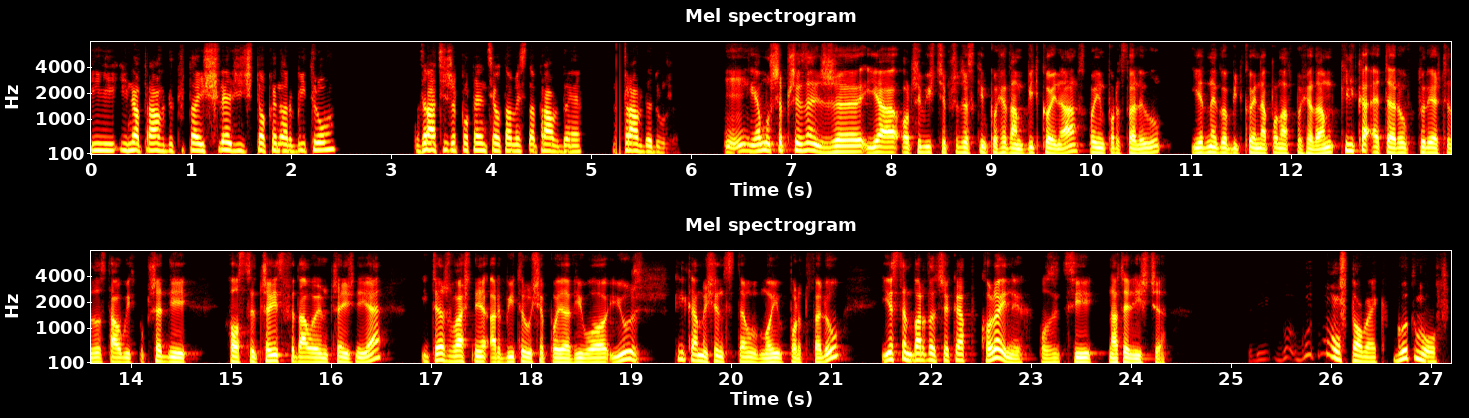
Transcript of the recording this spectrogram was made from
i, i naprawdę tutaj śledzić token Arbitrum, z racji, że potencjał tam jest naprawdę, naprawdę duży. Ja muszę przyznać, że ja oczywiście przede wszystkim posiadam bitcoina w swoim portfelu. Jednego bitcoina ponad posiadam. Kilka eterów, które jeszcze zostały mi z poprzedniej hosty. Część sprzedałem, część nie. I też właśnie Arbitrum się pojawiło już kilka miesięcy temu w moim portfelu. Jestem bardzo ciekaw kolejnych pozycji na tej liście. Good move, Tomek, good move.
